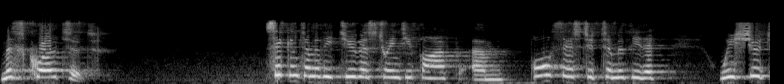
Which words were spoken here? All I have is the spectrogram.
misquoted? 2 Timothy 2, verse 25, um, Paul says to Timothy that we should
